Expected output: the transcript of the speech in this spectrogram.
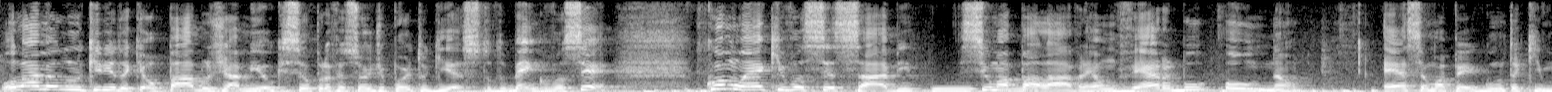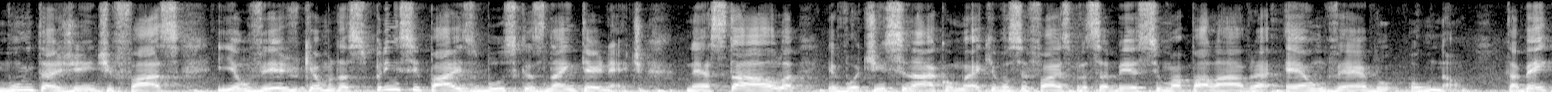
Olá, meu aluno querido, aqui é o Pablo Jamil, que seu professor de português. Tudo bem com você? Como é que você sabe se uma palavra é um verbo ou não? Essa é uma pergunta que muita gente faz e eu vejo que é uma das principais buscas na internet. Nesta aula, eu vou te ensinar como é que você faz para saber se uma palavra é um verbo ou não. Tá bem?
